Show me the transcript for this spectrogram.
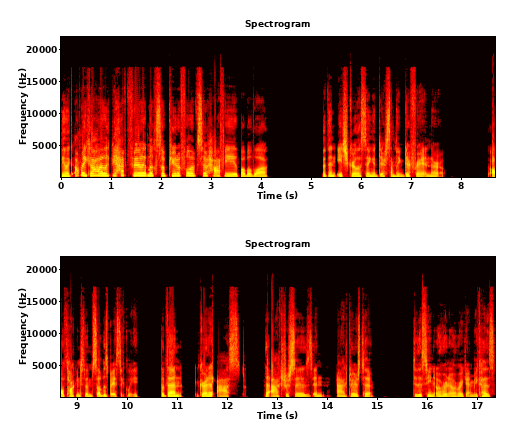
being like, oh my God, like we have food. It looks so beautiful. I'm so happy, blah, blah, blah. But then each girl is saying a diff- something different and they're all talking to themselves basically. But then Greta asked the actresses and actors to do the scene over and over again because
